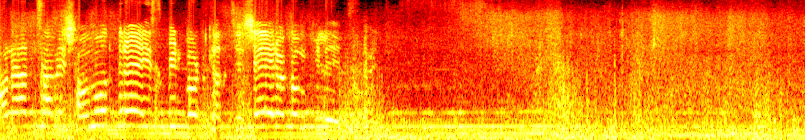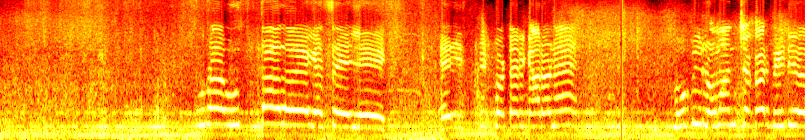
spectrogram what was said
মনে হচ্ছে আমি সমুদ্রে স্পিড বোট খাচ্ছি। সেই রকম ফিলিংস পুরো উত্তাল হয়ে গেছে এই লেক এই স্পিড বোটের কারণে খুবই রোমাঞ্চকর ভিডিও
